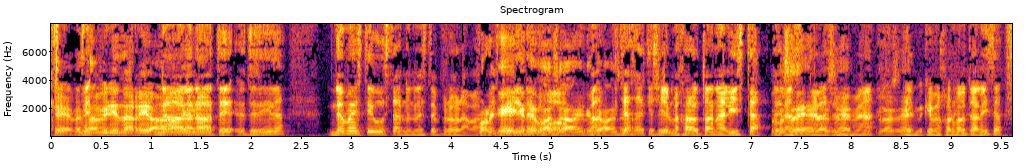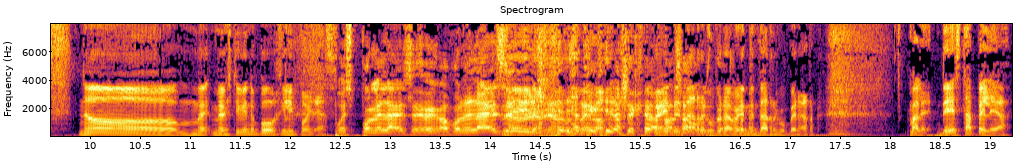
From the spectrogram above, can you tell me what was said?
Que me estás viniendo arriba. no, ¿o no, qué? no, te, te estoy diciendo. No me estoy gustando en este programa. ¿Por qué? ¿Qué te pasa hoy? ¿Qué te pasa? Ya sabes que soy el mejor autoanalista de Lo las, sé, de lo las sé, MMA, lo sé. el que mejor me autoanalizo. No, me, me estoy viendo un poco gilipollas. Pues ponle la S, venga, ponle la S No, y no, ya, no, ya voy, te, voy- ya te queda voy a intentar recuperar, voy a intentar recuperar. Vale, de esta pelea.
